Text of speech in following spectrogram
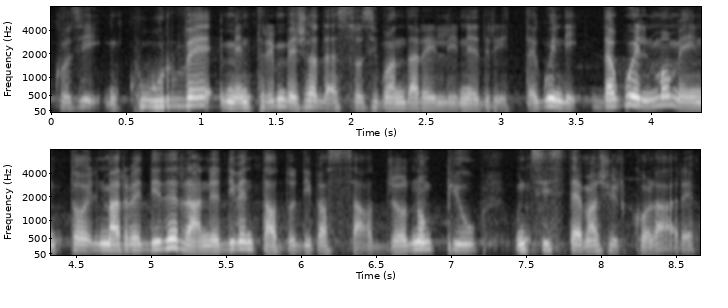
così in curve, mentre invece adesso si può andare in linee dritte. Quindi da quel momento il Mar Mediterraneo è diventato di passaggio, non più un sistema circolare.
